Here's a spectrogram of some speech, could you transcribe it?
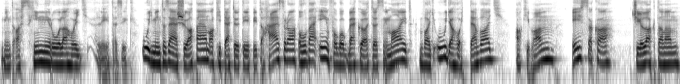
mint azt hinni róla, hogy létezik. Úgy, mint az első apám, aki tetőt épít a házra, ahová én fogok beköltözni majd, vagy úgy, ahogy te vagy, aki van, éjszaka, csillagtalan,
